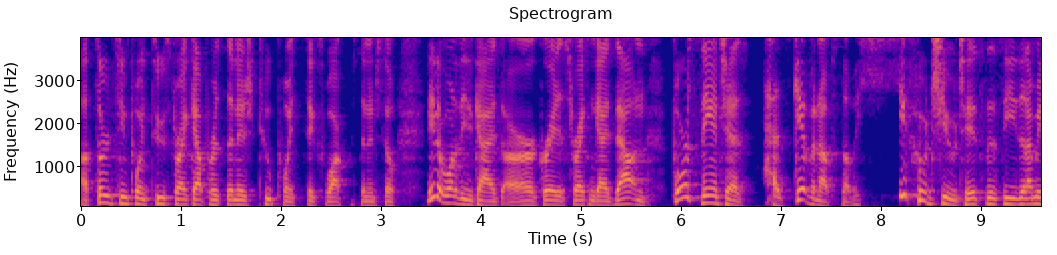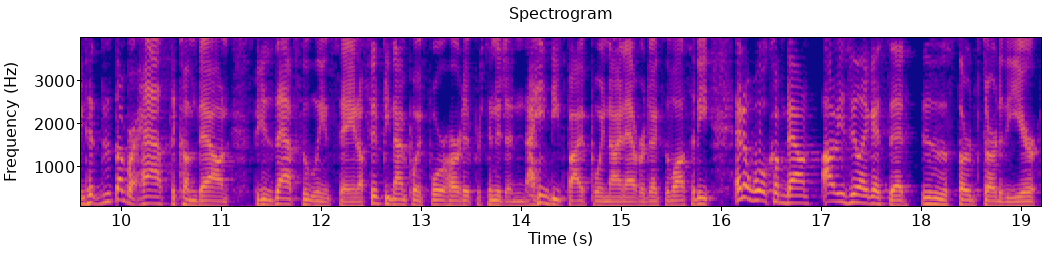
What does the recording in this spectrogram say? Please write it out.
a 13.2 strikeout percentage, 2.6 walk percentage. So neither one of these guys are great at striking guys out. And for Sanchez has given up some huge, huge hits this season. I mean, this number has to come down because it's absolutely insane. A 59.4 hard hit percentage, a 95.9 average exit velocity, and it will come down. Obviously, like I said, this is his third start of the year.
